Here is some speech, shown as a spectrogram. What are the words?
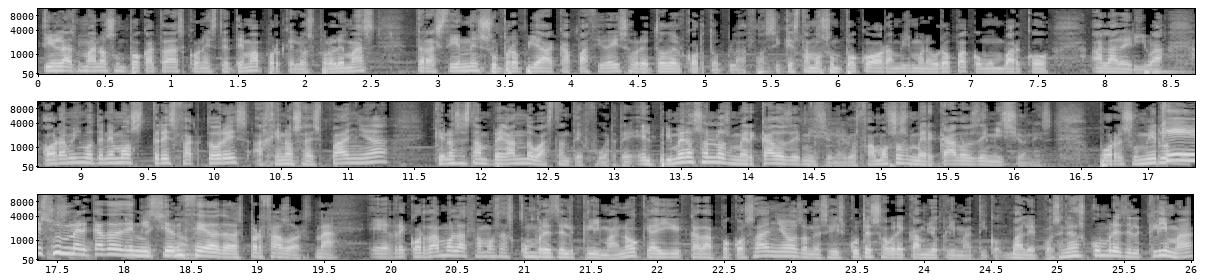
tienen las manos un poco atadas con este tema porque los problemas trascienden su propia capacidad y sobre todo el corto plazo. Así que estamos un poco ahora mismo en Europa como un barco a la deriva. Ahora mismo tenemos tres factores ajenos a España que nos están pegando bastante fuerte. El primero son los mercados de emisiones, los famosos mercados de emisiones. Por resumirlo. ¿Qué es un mercado de emisión CO2, por favor? Va. Eh, recordamos las famosas cumbres del clima, ¿no? Que hay cada pocos años donde se discute sobre cambio climático. Vale, pues en esas cumbres del clima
